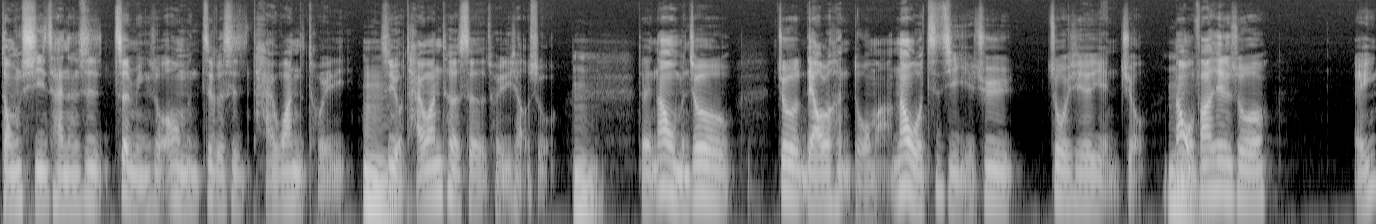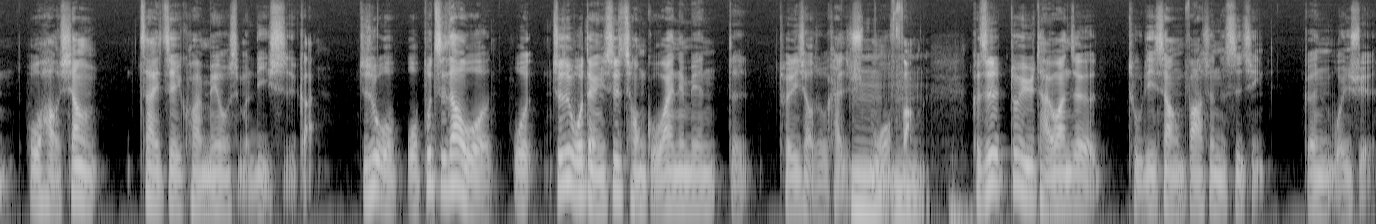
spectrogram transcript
东西才能是证明说，哦，我们这个是台湾的推理，嗯，是有台湾特色的推理小说，嗯，对，那我们就就聊了很多嘛，那我自己也去。做一些研究，那我发现说，哎，我好像在这一块没有什么历史感，就是我我不知道我我就是我等于是从国外那边的推理小说开始去模仿，可是对于台湾这个土地上发生的事情跟文学，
